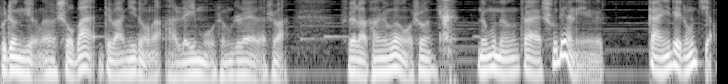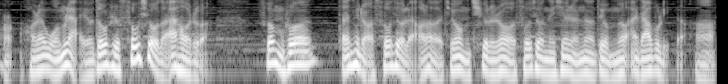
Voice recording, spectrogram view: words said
不正经的手办，对吧？你懂的啊，雷姆什么之类的是吧？所以老康就问我说，能不能在书店里干一这种角？后来我们俩又都是搜秀的爱好者，所以我们说咱去找搜秀聊聊吧。结果我们去了之后，搜秀那些人呢，对我们都爱答不理的啊。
